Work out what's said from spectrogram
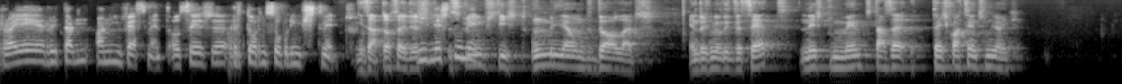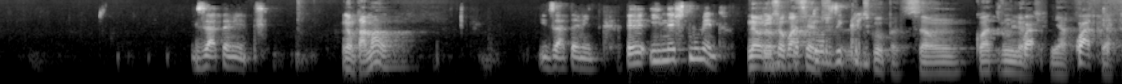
ROI é Return on Investment, ou seja, retorno sobre investimento. Exato, ou seja, se, se tu investiste um milhão de dólares em 2017, neste momento estás a, tens 400 milhões. Exatamente. Não está mal. Exatamente. Uh, e neste momento, Não, não são 400, desculpa, são 4 milhões. 4. Yeah. 4. Yeah.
